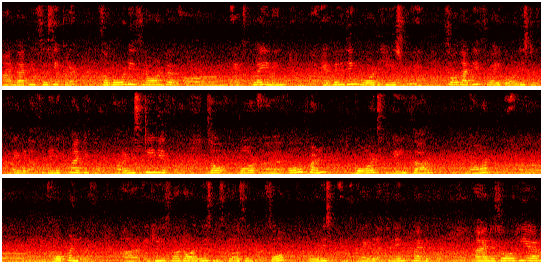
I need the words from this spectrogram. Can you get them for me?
And that is a secret. So God is not uh, um, explaining everything what He is doing. So that is why God is described as an enigmatic God or a mysterious God. So God, uh, often God's ways are not uh, open to us. Uh, he is not always disclosing to us. So God is described as an enigmatic God. And so here,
